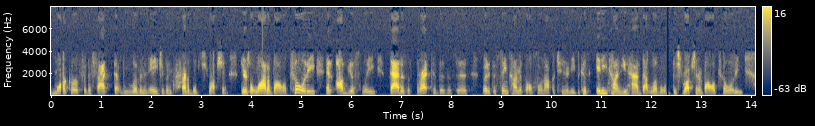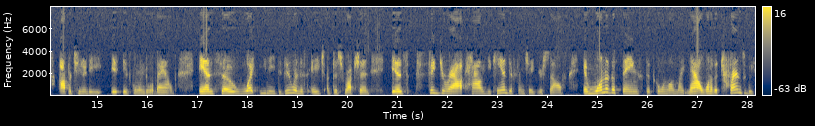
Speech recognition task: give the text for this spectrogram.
marker for the fact that we live in an age of incredible disruption. There's a lot of volatility, and obviously that is a threat to businesses, but at the same time, it's also an opportunity because anytime you have that level of disruption and volatility, opportunity is going to abound. And so what you need to do in this age of disruption is figure out how you can differentiate yourself and one of the things that's going on right now, one of the trends we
